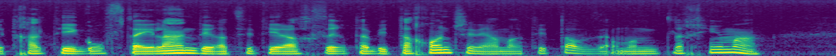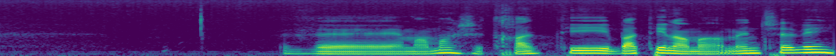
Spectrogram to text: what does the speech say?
התחלתי אגרוף תאילנדי, רציתי להחזיר את הביטחון שלי, אמרתי, טוב, זה אמנות לחימה. וממש התחלתי, באתי למאמן שלי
